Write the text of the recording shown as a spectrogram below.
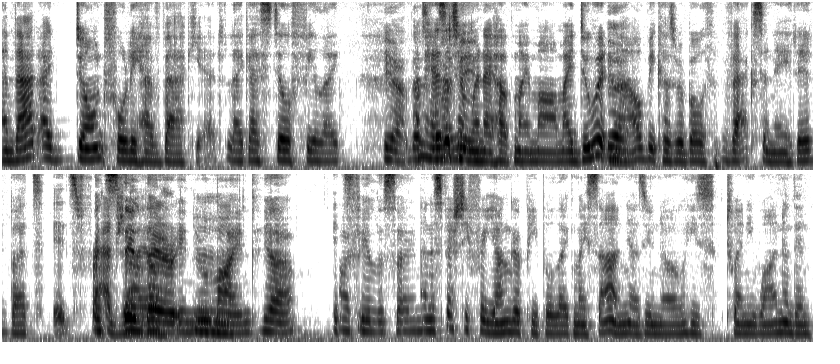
And that I don't fully have back yet. Like I still feel like Yeah, that's I'm what I hesitant mean. when I hug my mom. I do it Yeah. now because we're both vaccinated, but it's fragile. It's still there in your Mm. mind. Yeah, It's, I feel the same. and especially for younger people like my son, as you know, he's 21, and then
